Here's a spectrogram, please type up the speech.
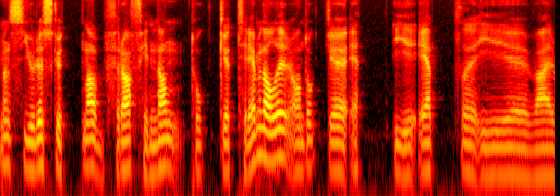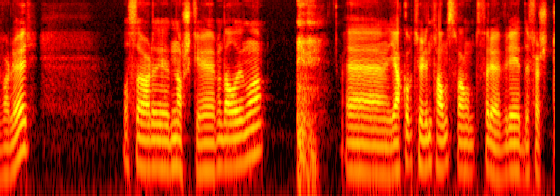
Mens Julius Skutnab fra Finland tok eh, tre medaljer, og han tok eh, ett i, et eh, i hver valør. Og så har du de norske medaljene. Uh, Jakob Tullin Thams vant for øvrig det første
